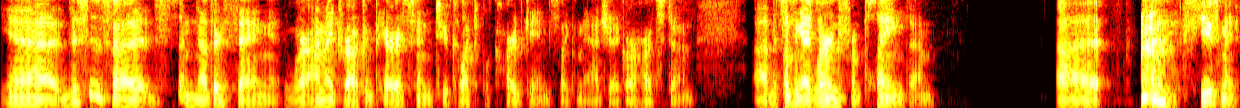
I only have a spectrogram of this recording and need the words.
Yeah, this is uh this is another thing where I might draw a comparison to collectible card games like Magic or Hearthstone. Um, it's something I learned from playing them. Uh, excuse me.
